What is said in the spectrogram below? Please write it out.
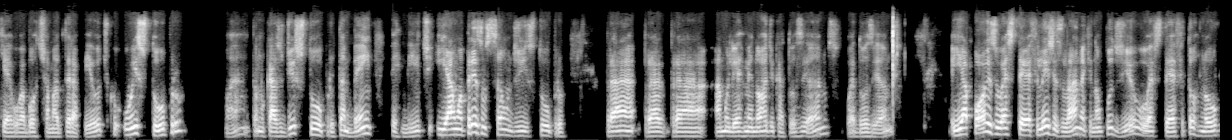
que é o aborto chamado terapêutico, o estupro, é? então no caso de estupro também permite, e há uma presunção de estupro para a mulher menor de 14 anos, ou é 12 anos, e após o STF legislar, né, que não podia, o STF tornou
